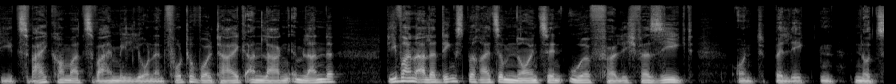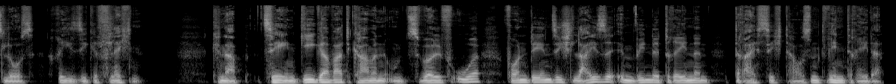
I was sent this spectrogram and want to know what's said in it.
die 2,2 Millionen Photovoltaikanlagen im Lande, die waren allerdings bereits um 19 Uhr völlig versiegt und belegten nutzlos riesige Flächen. Knapp 10 Gigawatt kamen um 12 Uhr von den sich leise im Winde drehenden 30.000 Windräder,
